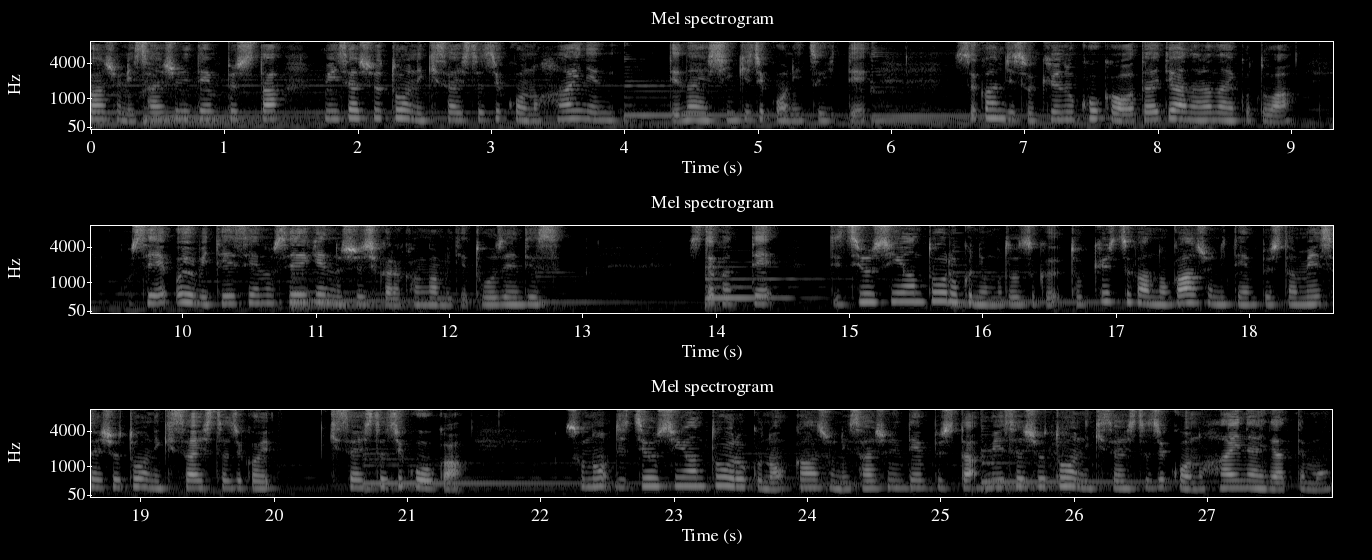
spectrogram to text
願書に最初に添付した明細書等に記載した事項の範囲内でない新規事項について出願時訴求の効果を与えてはならないことは補正及び訂正の制限の趣旨から鑑みて当然です。したがって実用新案登録に基づく特許出願の願書に添付した明細書等に記載した事項記載した事項がその実用新案登録の願書に最初に添付した明細書等に記載した事項の範囲内であっても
